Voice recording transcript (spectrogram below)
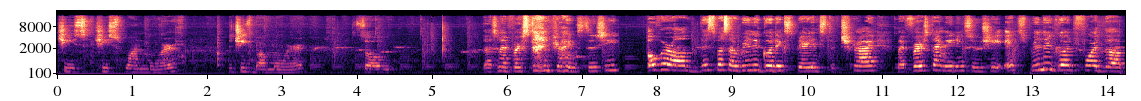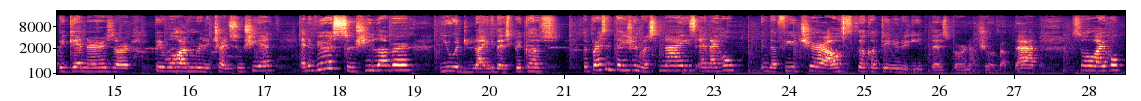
cheese, cheese one more. The cheese bomb more. So, that's my first time trying sushi. Overall, this was a really good experience to try. My first time eating sushi. It's really good for the beginners or people who haven't really tried sushi yet. And if you're a sushi lover, you would like this because the presentation was nice and I hope in the future I'll still continue to eat this, but we're not sure about that. So I hope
